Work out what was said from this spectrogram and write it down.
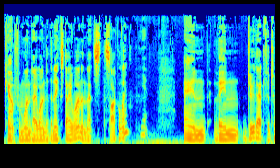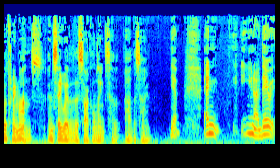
Count from one day one to the next day one, and that's the cycle length. Yeah. and then do that for two or three months and see whether the cycle lengths are, are the same. Yep. And, you know, there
